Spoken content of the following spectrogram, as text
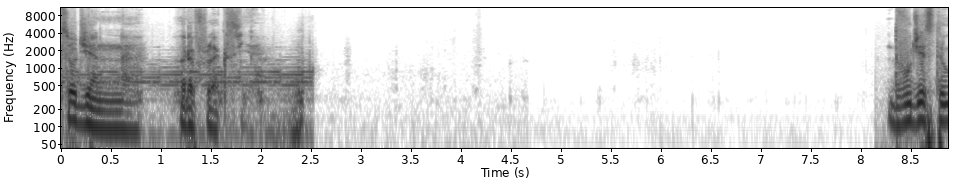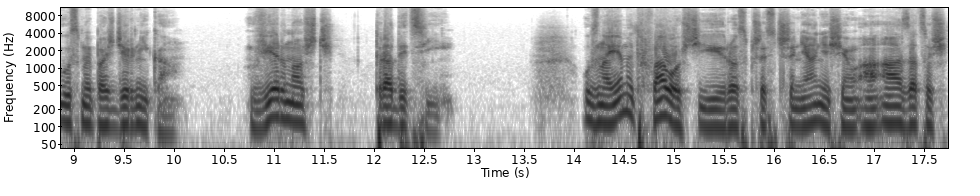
Codzienne refleksje. Dwudziesty ósmy października. Wierność tradycji. Uznajemy trwałość i rozprzestrzenianie się AA za coś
